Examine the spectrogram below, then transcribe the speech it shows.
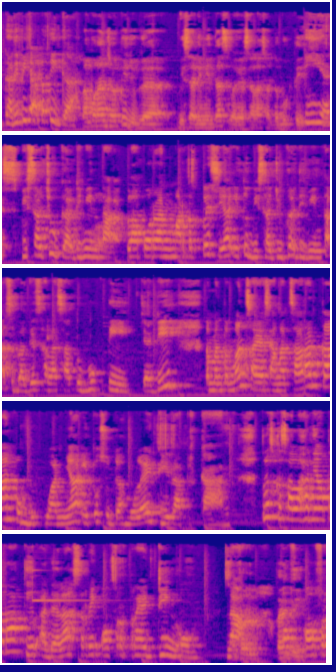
dari pihak ketiga. Laporan Shopee juga bisa diminta sebagai salah satu bukti. Yes, bisa juga diminta. Oh. Laporan marketplace ya itu bisa juga diminta sebagai salah satu bukti. Jadi teman-teman saya sangat sarankan pembukuannya itu sudah mulai dirapikan. Terus kesalahan yang terakhir adalah sering over trading om. Nah, over trading. over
